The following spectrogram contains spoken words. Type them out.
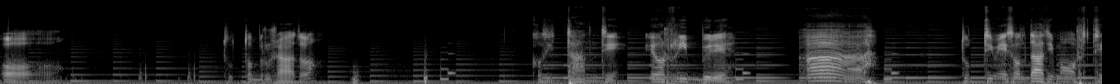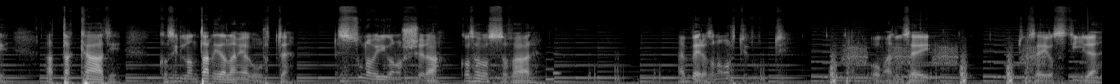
Oh. Tutto bruciato così tanti e orribili. Ah! Tutti i miei soldati morti, attaccati, così lontani dalla mia corte. Nessuno mi riconoscerà. Cosa posso fare? È vero, sono morti tutti. Oh, ma tu sei... Tu sei ostile.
